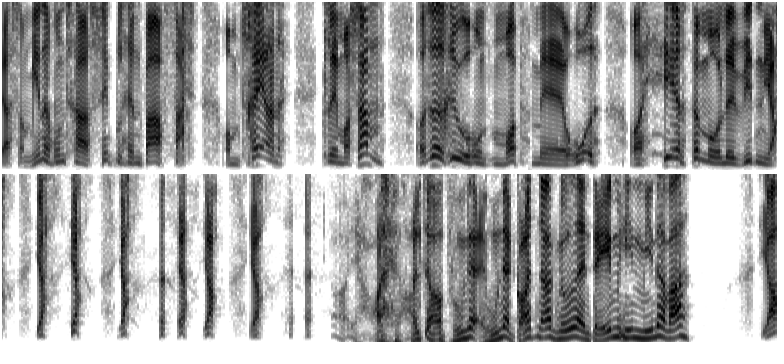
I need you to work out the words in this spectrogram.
ja, så minder hun tager simpelthen bare fat om træerne, klemmer sammen, og så river hun dem op med råd og hele målevitten, ja, ja, ja, ja, ja. Hold, hold da op, hun er, hun er godt nok noget af en dame, hende Mina, var. Ja,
